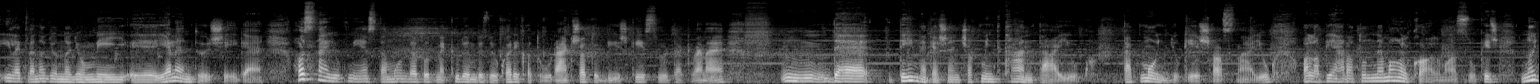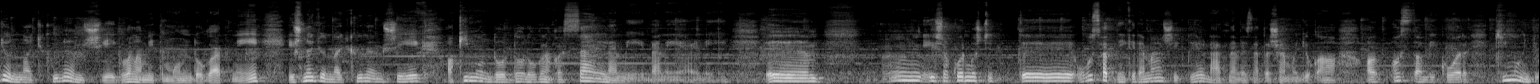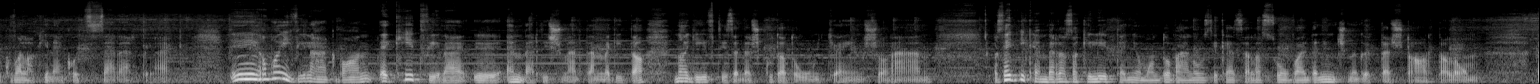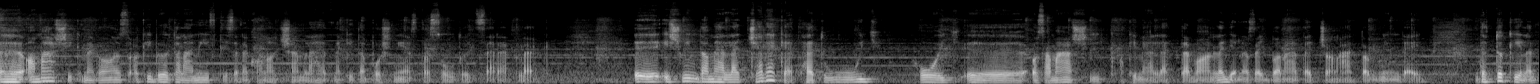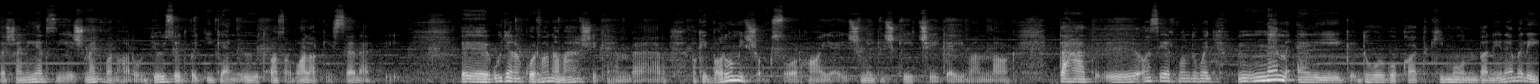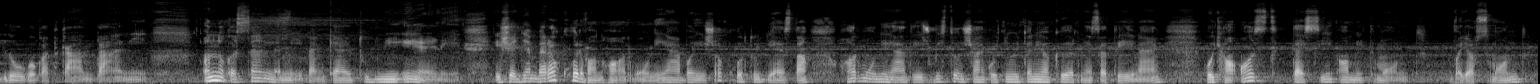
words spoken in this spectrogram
illetve nagyon-nagyon mély jelentősége. Használjuk mi ezt a mondatot, meg különböző karikatúrák, stb. is készültek vele, mm, de ténylegesen csak mint kántáljuk. Tehát mondjuk és használjuk, alapjáraton nem alkalmazzuk, és nagyon nagy különbség valamit mondogatni, és nagyon nagy különbség a kimondott dolognak a szellemében élni. Ö, Mm, és akkor most itt ö, hozhatnék ide másik példát, nevezetesen mondjuk a, a, azt, amikor kimondjuk valakinek, hogy szeretlek. A mai világban kétféle embert ismertem meg itt a nagy évtizedes kutató útjaim során. Az egyik ember az, aki lépten nyomon dobálózik ezzel a szóval, de nincs mögöttes tartalom. A másik meg az, akiből talán évtizedek alatt sem lehet neki taposni ezt a szót, hogy szeretlek. És mind a mellett cselekedhet úgy, hogy az a másik, aki mellette van, legyen az egy barát, egy családtag, mindegy. De tökéletesen érzi, és megvan arról győződve, hogy igen, őt az a valaki szereti. Ugyanakkor van a másik ember, aki baromi sokszor hallja, és mégis kétségei vannak. Tehát azért mondom, hogy nem elég dolgokat kimondani, nem elég dolgokat kántálni. Annak a szellemében kell tudni élni. És egy ember akkor van harmóniában, és akkor tudja ezt a harmóniát és biztonságot nyújtani a környezetének, hogyha azt teszi, amit mond, vagy azt mond,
